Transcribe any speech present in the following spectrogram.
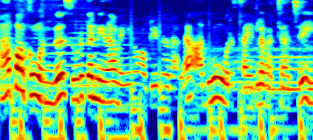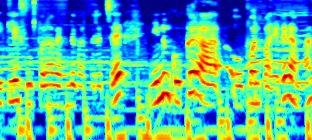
பாப்பாவுக்கும் வந்து சுடு தண்ணி தான் வேணும் அப்படின்றதுனால அதுவும் ஒரு சைடில் வச்சாச்சு. இட்லி சூப்பராக வெந்து வந்துருச்சு. இன்னும் குக்கரை ஓப்பன் பண்ணிவிட்டு நம்ம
